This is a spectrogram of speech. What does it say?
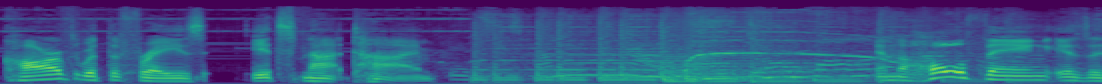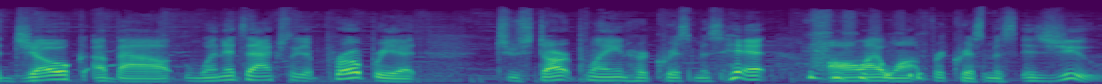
carved with the phrase, It's not time. And the whole thing is a joke about when it's actually appropriate to start playing her Christmas hit, All I Want for Christmas Is You.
